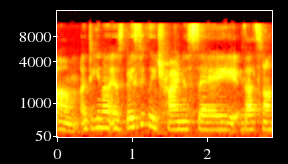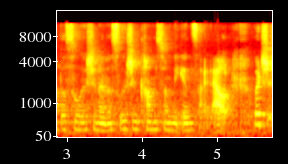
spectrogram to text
um, Adina is basically trying to say that's not the solution and the solution comes from the inside out, which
